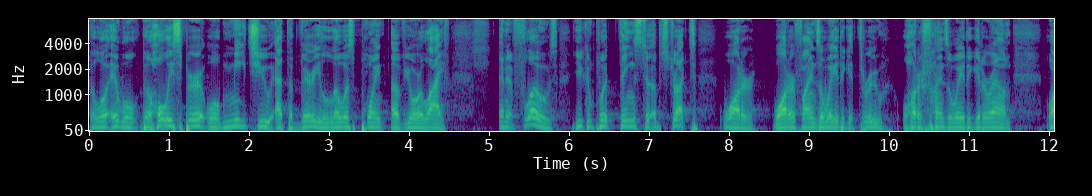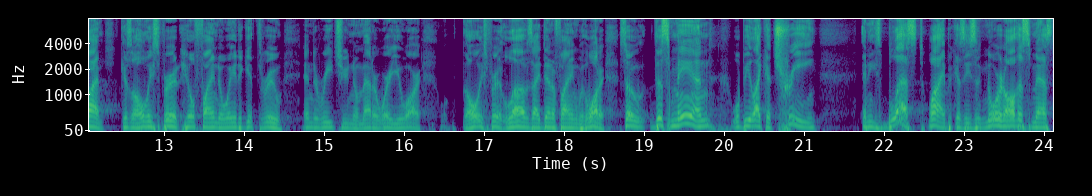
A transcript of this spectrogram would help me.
The, low, it will, the Holy Spirit will meet you at the very lowest point of your life. And it flows. You can put things to obstruct water. Water finds a way to get through, water finds a way to get around. Why? Because the Holy Spirit, He'll find a way to get through and to reach you no matter where you are. The Holy Spirit loves identifying with water. So this man will be like a tree and he's blessed. Why? Because he's ignored all this mess.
